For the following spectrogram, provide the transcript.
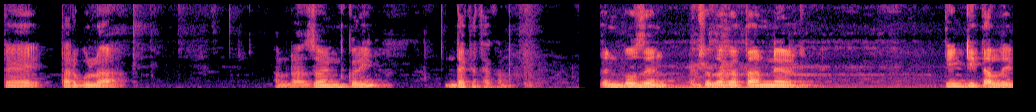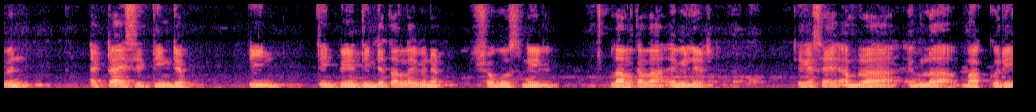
তাই তারগুলা আমরা জয়েন করি। দেখে থাকুন। বোঝেন বোঝেন সোজা তারের তিনটি তার লইবেন। একটা আইসি তিনটে পিন, তিন পিনে তিনটে তার লইবেন। সবুজ, নীল লাল, কালা এবিলের ঠিক আছে? আমরা এগুলা ভাগ করি।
